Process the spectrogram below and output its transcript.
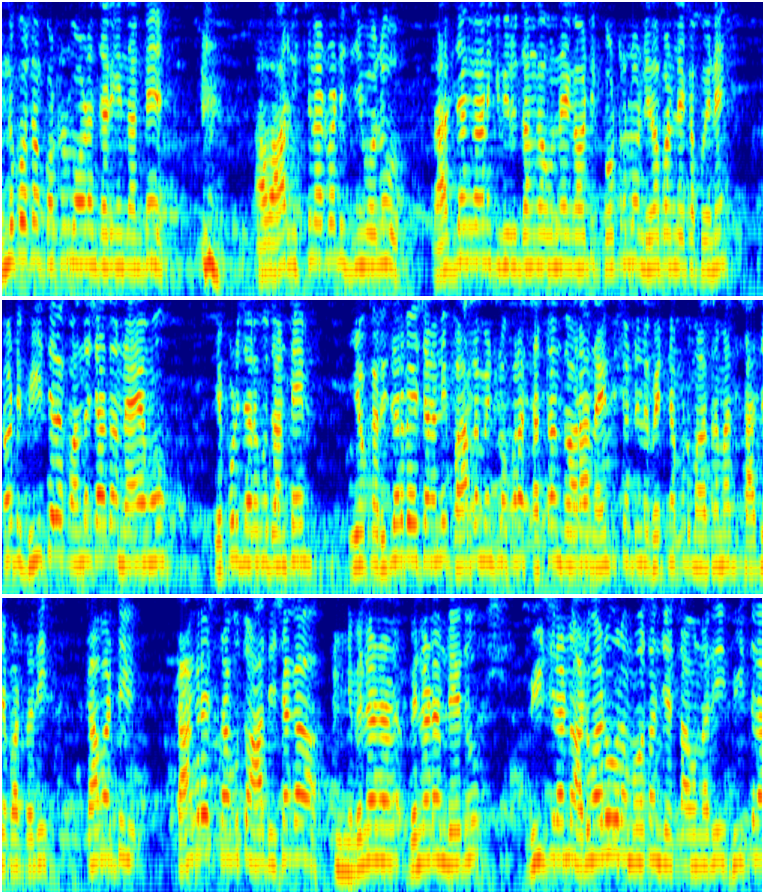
ఎందుకోసం కొట్టుకుపోవడం జరిగిందంటే ఆ వారు ఇచ్చినటువంటి జీవోలు రాజ్యాంగానికి విరుద్ధంగా ఉన్నాయి కాబట్టి కోర్టులో నిలబడలేకపోయినాయి. కాబట్టి బీసీలకు వంద శాతం న్యాయము ఎప్పుడు జరుగుదంటే ఈ యొక్క రిజర్వేషన్ అని పార్లమెంట్ లోపల చట్టం ద్వారా నైన్త్ షెడ్యూల్లో పెట్టినప్పుడు మాత్రమే అది సాధ్యపడుతుంది. కాబట్టి కాంగ్రెస్ ప్రభుత్వం ఆ దిశగా వెళ్ళడం వెళ్ళడం లేదు. బీసీలను అడుగడుగున మోసం చేస్తూ ఉన్నది. బీసీల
